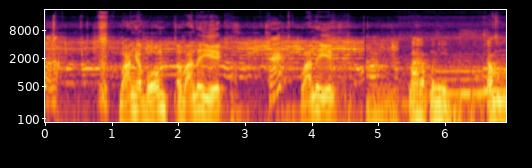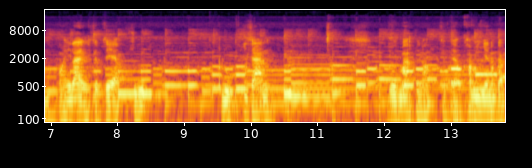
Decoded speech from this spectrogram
หร่ละหวานครับผมเอาหวานเท่าอีกฮะหวานเท่าอีกมาครับมื้อนี้ตำหอยไร่แซ่บๆสูตรลูกอีสานโวยมากพี่น้องแซ่บๆคำเย็นๆน้ำกัน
